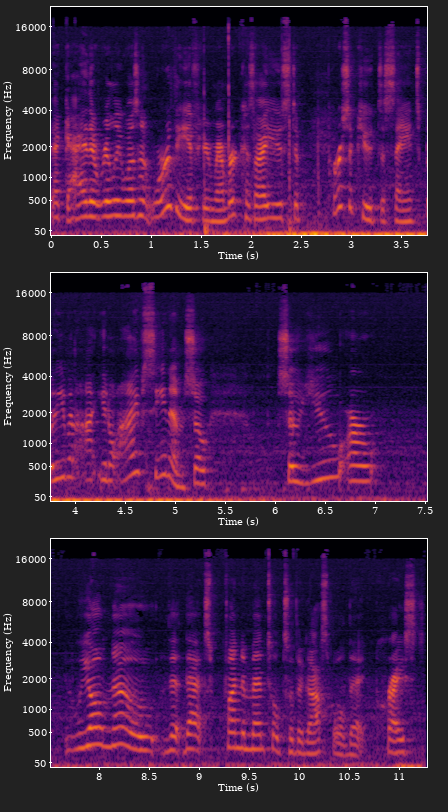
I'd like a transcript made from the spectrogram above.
that guy that really wasn't worthy, if you remember, because I used to persecute the saints. But even I, you know, I've seen him. So, so you are. We all know that that's fundamental to the gospel that Christ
